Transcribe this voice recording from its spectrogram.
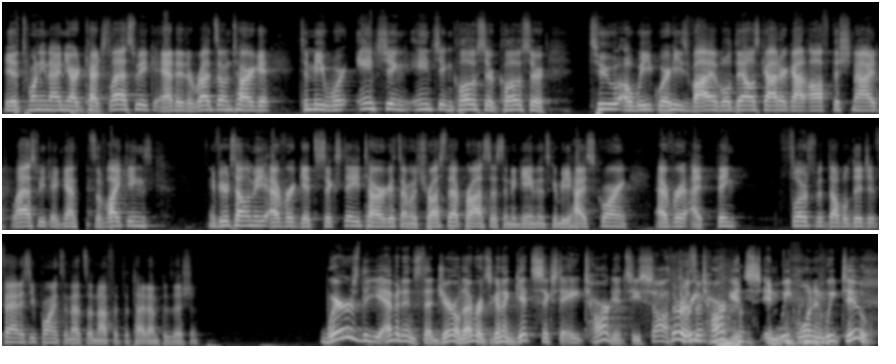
He had a 29 yard catch last week, added a red zone target. To me, we're inching, inching closer, closer to a week where he's viable. Dallas Goedert got off the schneid last week against the Vikings. If you're telling me Everett gets six to eight targets, I'm going to trust that process in a game that's going to be high scoring. Everett, I think, flirts with double digit fantasy points, and that's enough at the tight end position where's the evidence that Gerald Everett's going to get six to eight targets? He saw there 3 targets in week one and week two.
